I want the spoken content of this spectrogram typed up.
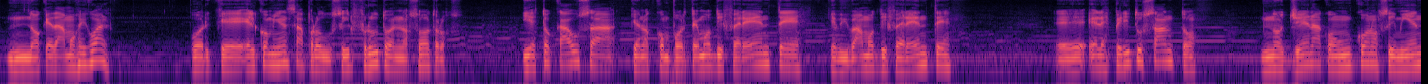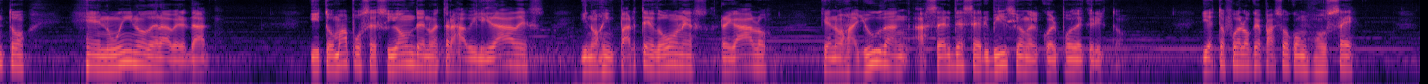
no quedamos igual, porque Él comienza a producir fruto en nosotros. Y esto causa que nos comportemos diferente, que vivamos diferente. Eh, el Espíritu Santo nos llena con un conocimiento genuino de la verdad y toma posesión de nuestras habilidades y nos imparte dones, regalos que nos ayudan a ser de servicio en el cuerpo de Cristo. Y esto fue lo que pasó con José,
